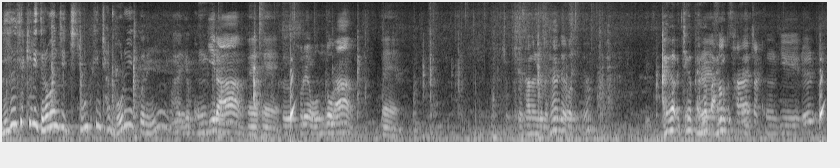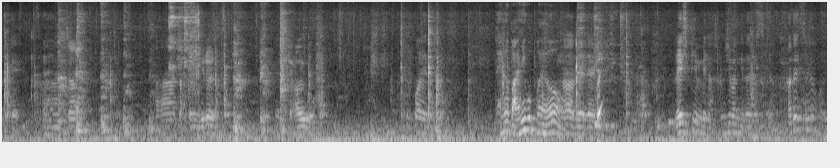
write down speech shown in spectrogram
무슨 스킬이 들어간지 정확히 잘 모르겠거든요. 아 이게 공기랑 예, 예, 그 불의 온도랑 예. 좀 계산을 좀 해야 되거든요. 배가 제가 배가 그래서 많이 고- 살짝 공기를 이렇게 살짝 살짝 공기를 이렇게 아이고 될 뻔했네요. 예, 배가 많이 고파요. 아 네네 레시피입니다. 잠시만 기다려주세요. 다 됐어요 거의.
